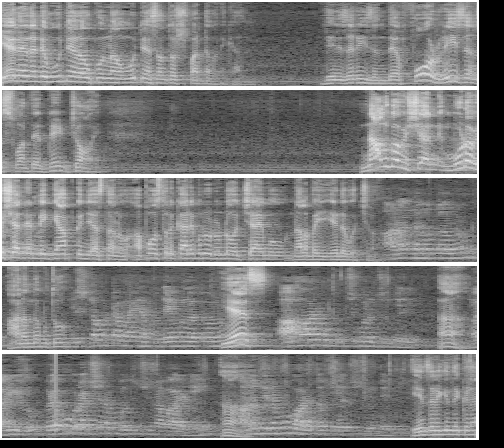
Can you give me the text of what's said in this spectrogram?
ఏ లేదంటే ఊటినే నవ్వుకున్నాం ఊటినే సంతోషపడ్డామని కాదు. There is a reason they four reasons for their great joy నాలుగో విషయాన్ని మూడో విషయాన్ని నేను మీకు జ్ఞాపకం చేస్తాను. అపోస్తుల కార్యములు రెండో అధ్యాయము నలభై ఏడో వచ్చిన ఆనందముతో? ఎస్ ఏం జరిగింది ఇక్కడ?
